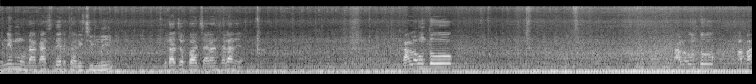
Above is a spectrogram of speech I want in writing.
ini menggunakan setir dari Jimny. Kita coba jalan-jalan ya. Kalau untuk kalau untuk apa?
